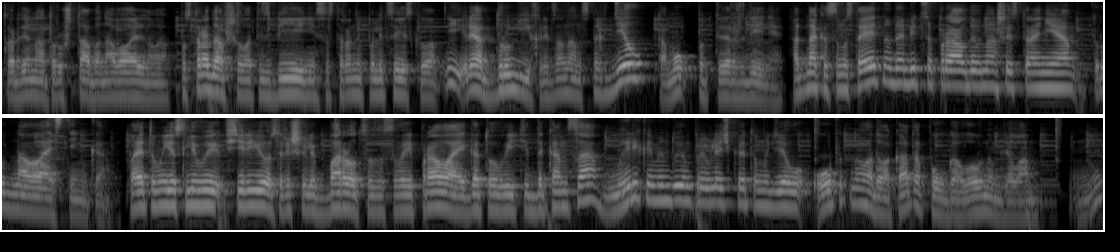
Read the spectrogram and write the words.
координатору штаба Навального, пострадавшего от избиений со стороны полицейского и ряд других резонансных дел тому подтверждение. Однако самостоятельно добиться правды в нашей стране трудновастенько. Поэтому если вы всерьез решили бороться за свои права и готовы идти до конца, мы рекомендуем привлечь к этому делу опытного адвоката по уголовным делам. Ну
